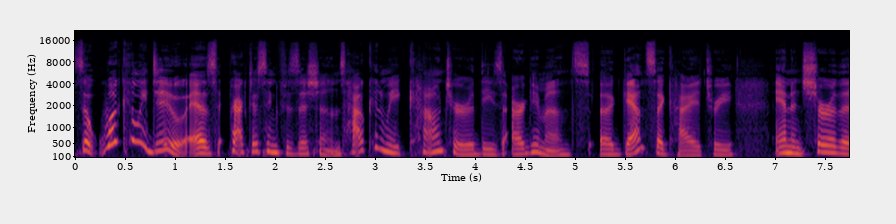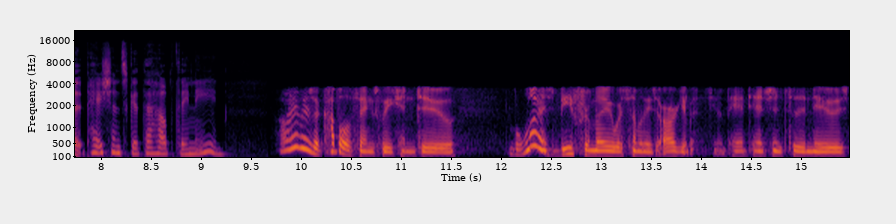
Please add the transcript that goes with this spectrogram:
So, what can we do as practicing physicians? How can we counter these arguments against psychiatry and ensure that patients get the help they need? I think there's a couple of things we can do. Number one is be familiar with some of these arguments. You know, pay attention to the news,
